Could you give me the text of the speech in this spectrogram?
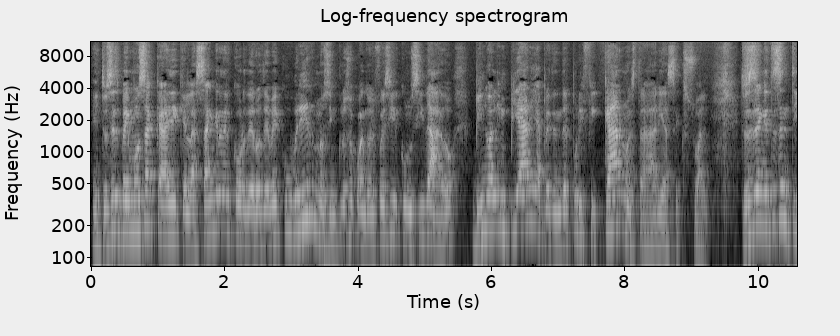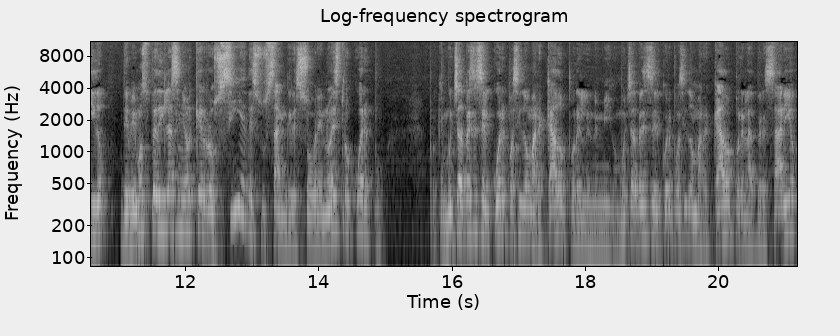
Entonces vemos acá de que la sangre del cordero debe cubrirnos, incluso cuando él fue circuncidado, vino a limpiar y a pretender purificar nuestra área sexual. Entonces en este sentido debemos pedirle al Señor que rocíe de su sangre sobre nuestro cuerpo, porque muchas veces el cuerpo ha sido marcado por el enemigo, muchas veces el cuerpo ha sido marcado por el adversario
